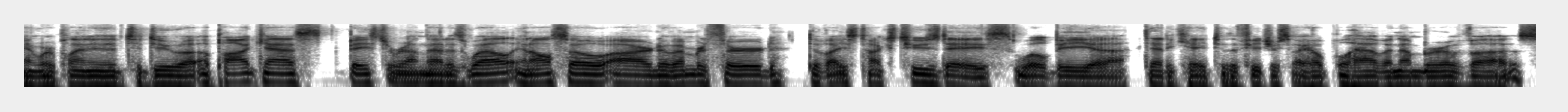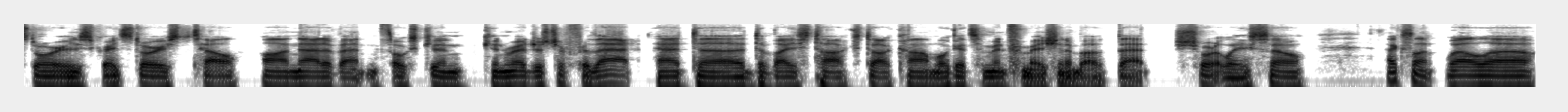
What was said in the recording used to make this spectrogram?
and we're planning to do a, podcast based around that as well. And also, our November 3rd Device Talks Tuesdays will be uh, dedicated to the future. So I hope we'll have a number of uh, stories, great stories to tell on that event. And folks can can register for that at uh, devicetalks.com. We'll get some information about that shortly. So Excellent. Well, uh,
